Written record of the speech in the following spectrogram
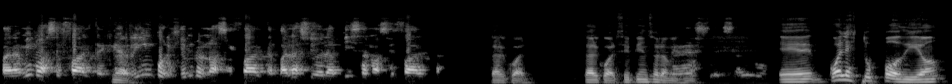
para mí no hace falta. En claro. por ejemplo, no hace falta. Palacio de la Pizza no hace falta. Tal cual. Tal cual, sí pienso lo mismo. Eh, ¿Cuál es tu podio?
